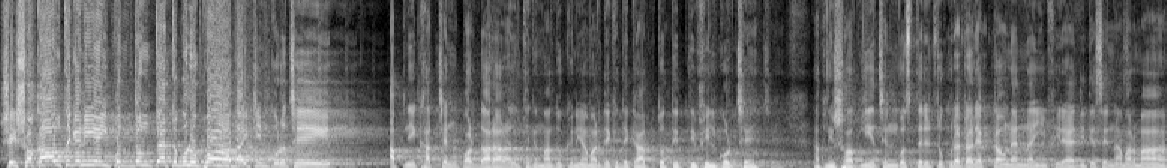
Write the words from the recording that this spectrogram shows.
সেই সকাল থেকে নিয়ে এই পর্যন্ত এতগুলো পদ আইটিম করেছে। আপনি খাচ্ছেন পর্দার আড়াল থেকে মাদুকিনি আমার দেখে দেখে আত্মতৃপ্তি ফিল করছে। আপনি সব নিয়েছেন গোস্তের টুকরাটার একটাও নেন নাই, ফিরাইয়া দিতেছেন আমার মা।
